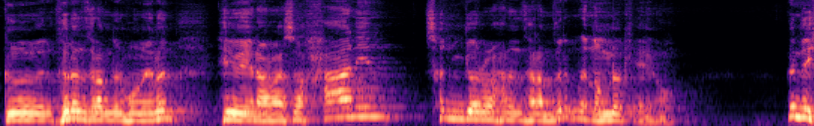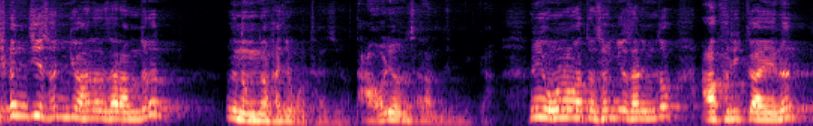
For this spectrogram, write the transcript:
그 그런 사람들 보면은 해외에 나가서 한인 선교를 하는 사람들은 넉넉해요. 근데 현지 선교하는 사람들은 넉넉하지 못하죠. 다 어려운 사람들이니까. 그러니까 오늘 같은 선교사님도 아프리카에는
